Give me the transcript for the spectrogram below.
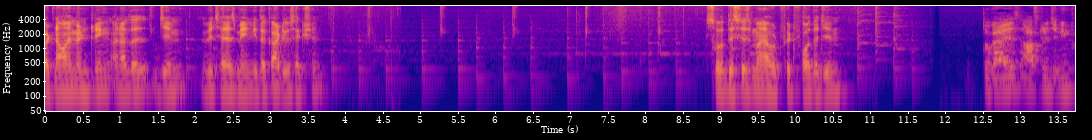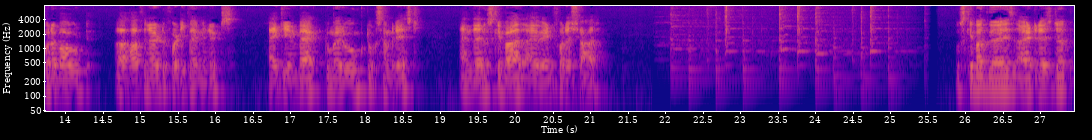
but now I'm entering another gym which has mainly the cardio section so this is my outfit for the gym. So guys after gymming for about uh, half an hour to 45 minutes i came back to my room took some rest and then uske baad i went for a shower. Uske baad guys i dressed up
